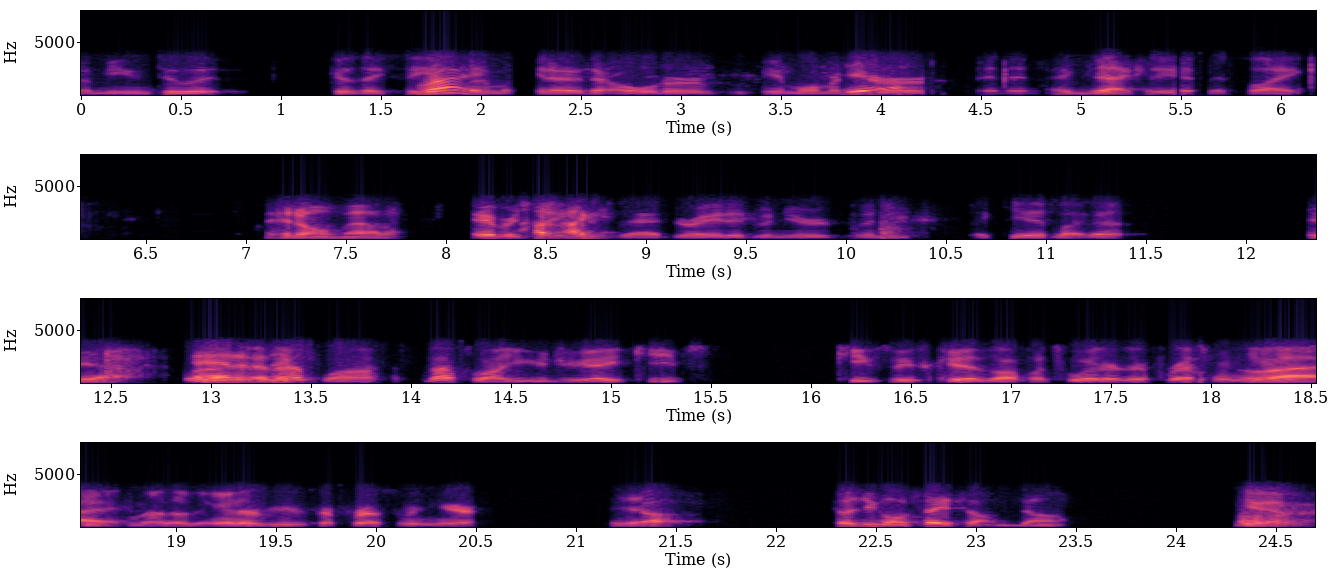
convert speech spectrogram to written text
immune to it because they see Right. it, you know, they're older, and more mature, and then Exactly. see it, it's like It don't matter. everything's I- exaggerated when you're when you're a kid like that. Yeah, Well, and, and, that's why that's why UGA keeps keeps these kids off of Twitter their freshman year, Right. keeps them out of the interviews their freshman year. yeah, because you're gonna say something dumb. Yeah.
